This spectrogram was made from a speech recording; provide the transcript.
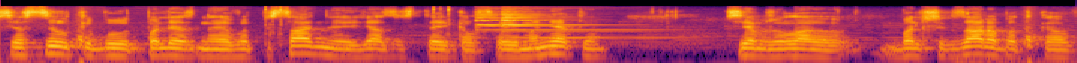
Все ссылки будут полезные в описании. Я застейкал свои монеты. Всем желаю больших заработков.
